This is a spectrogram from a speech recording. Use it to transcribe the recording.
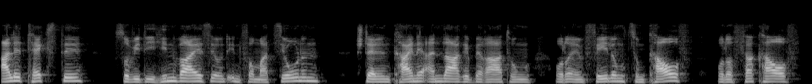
Alle Texte sowie die Hinweise und Informationen stellen keine Anlageberatung oder Empfehlung zum Kauf oder Verkauf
